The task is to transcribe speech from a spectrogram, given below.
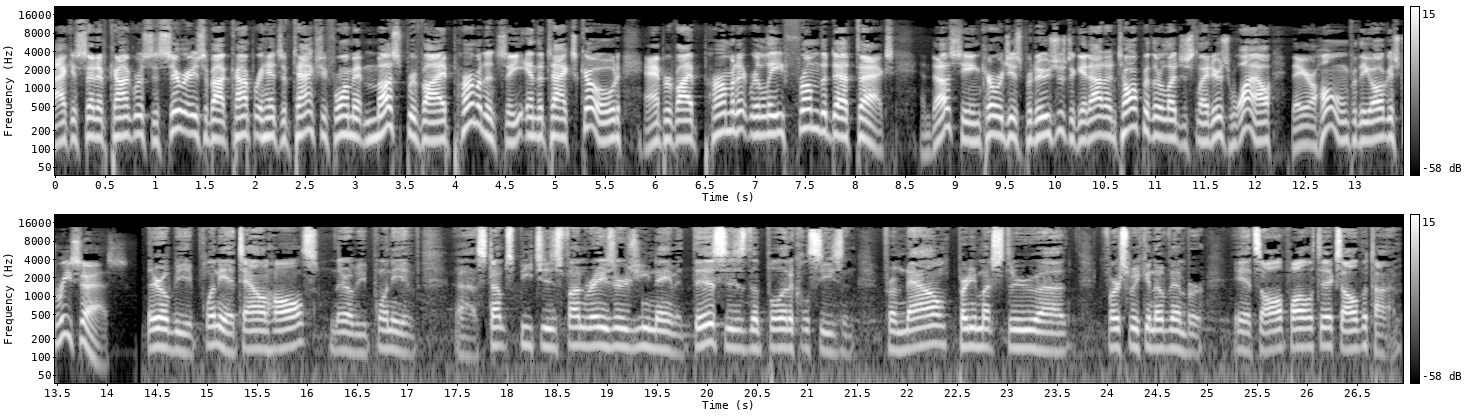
Bacus said if Congress is serious about comprehensive tax reform, it must provide permanency in the tax code and provide permanent relief from the death tax. And thus, he encourages producers to get out and talk with their legislators while they are home for the August recess. There will be plenty of town halls. There will be plenty of uh, stump speeches, fundraisers, you name it. This is the political season. From now, pretty much through uh, first week in November, it's all politics all the time.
